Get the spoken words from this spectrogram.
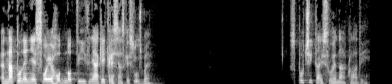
naplnenie svojej hodnoty v nejakej kresťanskej službe? Spočítaj svoje náklady.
